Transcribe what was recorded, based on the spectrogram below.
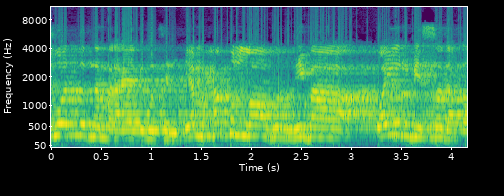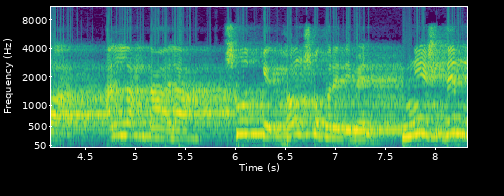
চুয়াত্তর নম্বর আয়াতে বলছেন রিবা আল্লাহ তাআলা সুদকে ধ্বংস করে দিবেন নিশ্চিহ্ন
